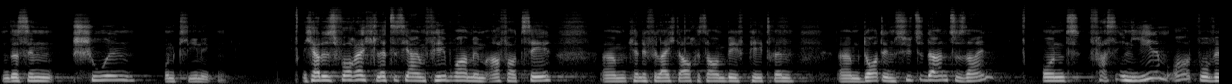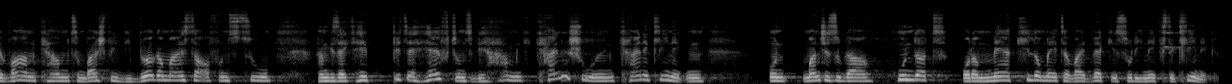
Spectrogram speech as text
das sind Schulen und Kliniken. Ich hatte das Vorrecht, letztes Jahr im Februar mit dem AVC ähm, kennt ihr vielleicht auch, ist auch im BFP drin, ähm, dort im Südsudan zu sein. Und fast in jedem Ort, wo wir waren, kamen zum Beispiel die Bürgermeister auf uns zu, haben gesagt, hey, bitte helft uns, wir haben keine Schulen, keine Kliniken und manche sogar 100 oder mehr Kilometer weit weg ist so die nächste Klinik.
